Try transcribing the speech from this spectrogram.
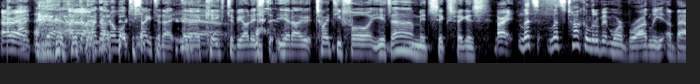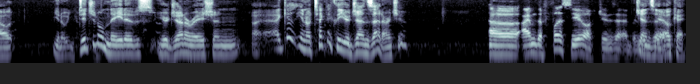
All right. I, don't, I don't know what to say to that, uh, Keith. To be honest, you know, 24, it's uh, mid six figures. All right, let's let's talk a little bit more broadly about you know digital natives, your generation. I, I guess you know technically you're Gen Z, aren't you? Uh, I'm the first year of Gen Z. I believe. Gen Z. yeah. Okay.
